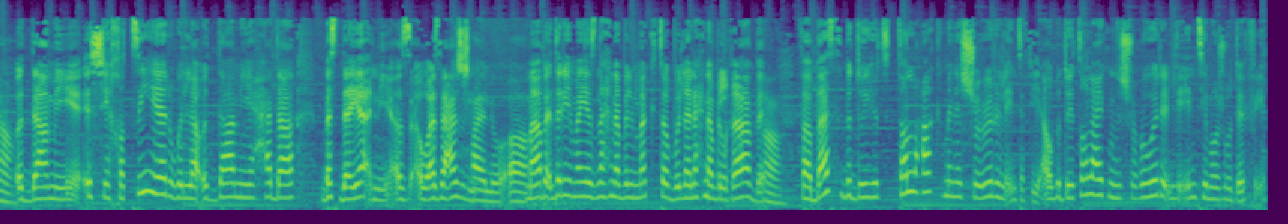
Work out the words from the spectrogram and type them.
آه. قدامي إشي خطير ولا قدامي حدا بس ضايقني أو أزعجني. حلو آه. ما بقدر يميز نحن بالمكتب ولا نحن بالغابة. آه. فبس بده يطلعك من الشعور اللي أنت فيه أو بده يطلعك من الشعور اللي أنت موجودة فيه.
